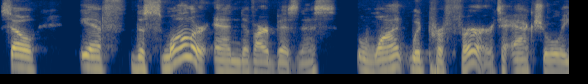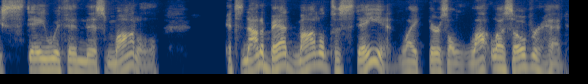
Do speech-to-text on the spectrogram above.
So if the smaller end of our business want would prefer to actually stay within this model it's not a bad model to stay in. Like there's a lot less overhead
